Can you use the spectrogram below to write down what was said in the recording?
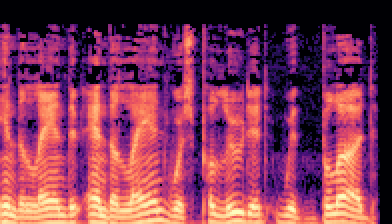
in the land, and the land was polluted with blood.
